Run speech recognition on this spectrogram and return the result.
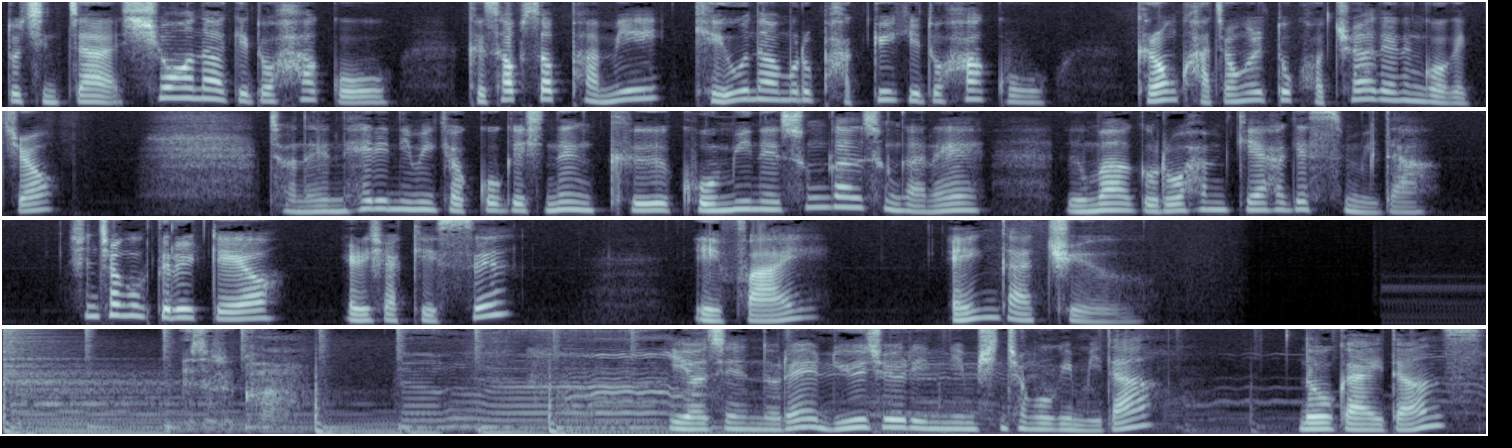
또 진짜 시원하기도 하고 그 섭섭함이 개운함으로 바뀌기도 하고 그런 과정을 또 거쳐야 되는 거겠죠. 저는 혜리님이 겪고 계시는 그 고민의 순간순간에 음악으로 함께 하겠습니다. 신청곡 들을게요. 에리샤 키스, If I Ain't Got You. 이어지는 노래 류주리님 신청곡입니다. No Guidance,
